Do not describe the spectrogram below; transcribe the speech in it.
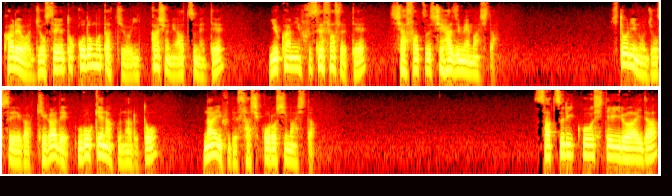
彼は女性と子供たちを一箇所に集めて、床に伏せさせて射殺し始めました。一人の女性が怪我で動けなくなると、ナイフで刺し殺しました。殺戮をしている間、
